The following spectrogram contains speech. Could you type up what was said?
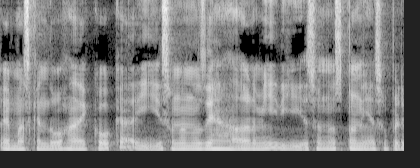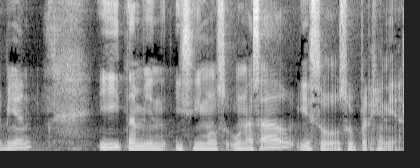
eh, mascando hoja de coca y eso no nos dejaba dormir y eso nos ponía súper bien. Y también hicimos un asado y eso súper genial.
